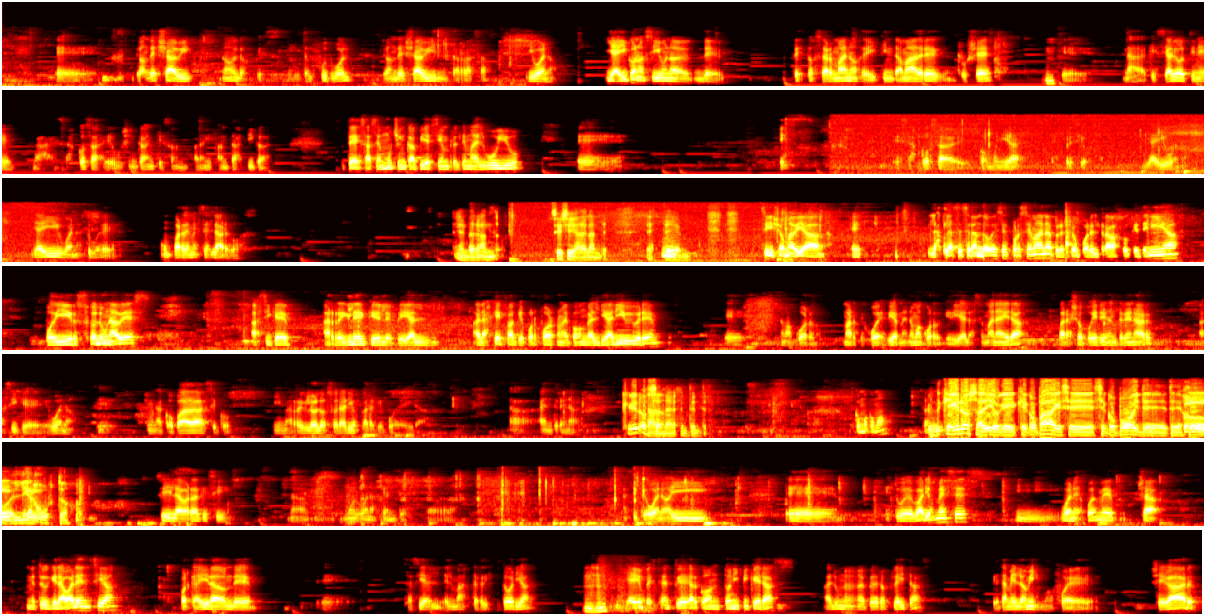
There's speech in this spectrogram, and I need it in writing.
Eh, de donde es Xavi, ¿no? Los que es el fútbol, de donde es Xavi en Terraza. Y bueno, y ahí conocí uno de de estos hermanos de distinta madre, Rouget, mm. que nada, que si algo tiene esas cosas de Bushinkan que son para mí fantásticas. Ustedes hacen mucho hincapié siempre el tema del Buyu. Eh, cosas de comunidad es preciosa. Y ahí bueno, y ahí bueno, estuve un par de meses largos. Entrenando. Sí, sí, adelante. Este, mm. Sí, yo me había... Eh, las clases eran dos veces por semana, pero yo por el trabajo que tenía podía ir solo una vez, así que arreglé que le pedí a la jefa que por favor me ponga el día libre, eh, no me acuerdo, martes, jueves, viernes, no me acuerdo qué día de la semana era, para yo poder ir a entrenar, así que bueno, eh, una copada seco y me arregló los horarios para que pueda ir a, entrenar. Qué grosa. ¿Cómo, cómo? Qué grosa, digo, qué, copada que se, se, copó y te, dejó el día justo. Sí, la verdad que sí. muy buena gente, Así que bueno, ahí eh, estuve varios meses y bueno, después me ya me tuve que ir a Valencia porque ahí era donde eh, se hacía el, máster de historia. Y ahí empecé a estudiar con Tony Piqueras, alumno de Pedro Fleitas, que también lo mismo, fue llegar,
